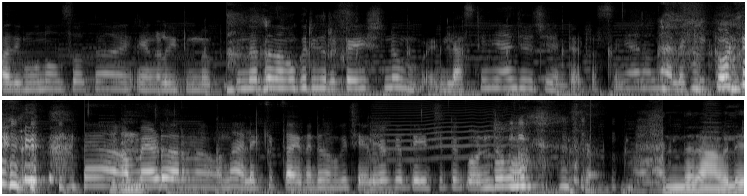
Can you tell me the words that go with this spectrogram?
പതിമൂന്ന് ദിവസമൊക്കെ ഞങ്ങൾ ഇരുന്നു. ഇന്നത്തെ നമുക്കൊരു ഇറിറ്റേഷനും ലാസ്റ്റ് ഞാൻ ചോദിച്ചു എന്റെ ഡ്രസ്സ് ഞാൻ ഒന്ന് അലക്കിക്കോട്ടെ അമ്മയോട് പറഞ്ഞു ഒന്ന് അലക്കിത്താ എന്നിട്ട് നമുക്ക് ചെളിയൊക്കെ തേച്ചിട്ട് കൊണ്ടുപോകും ഇന്ന് രാവിലെ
